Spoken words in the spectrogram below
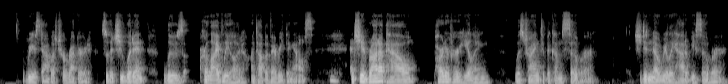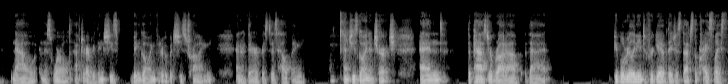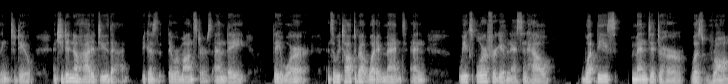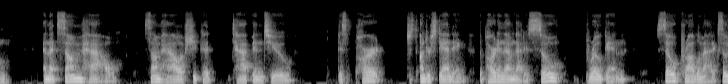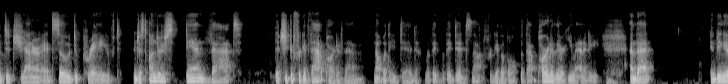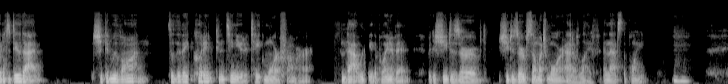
reestablished her record so that she wouldn't lose her livelihood on top of everything else. Mm. And she had brought up how part of her healing was trying to become sober. She didn't know really how to be sober now in this world after everything she's been going through, but she's trying, and her therapist is helping, and she's going to church. And the pastor brought up that people really need to forgive. They just, that's the Christ like thing to do. And she didn't know how to do that because they were monsters and they they were. And so we talked about what it meant and we explored forgiveness and how what these men did to her was wrong and that somehow somehow if she could tap into this part just understanding the part in them that is so broken so problematic so degenerate so depraved and just understand understand that that she could forgive that part of them not what they did. What they what they did is not forgivable but that part of their humanity. And that in being able to do that she could move on so that they couldn't continue to take more from her. And that would be the point of it because she deserved she deserved so much more out of life. And that's the point. Mm-hmm.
